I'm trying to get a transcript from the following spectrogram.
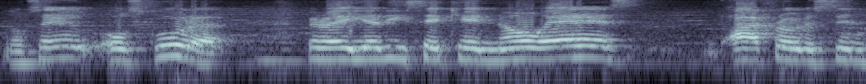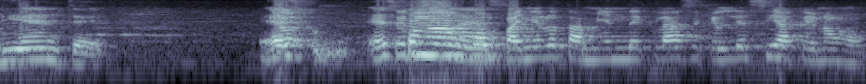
no sé, oscura, pero ella dice que no es afrodescendiente. Es, Yo es tenía como un compañero también de clase que él decía que no,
